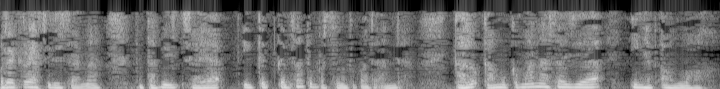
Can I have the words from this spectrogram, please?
berekreasi di sana. Tetapi saya ikutkan satu pesan kepada anda. Kalau kamu ke mana saja ingat Allah.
